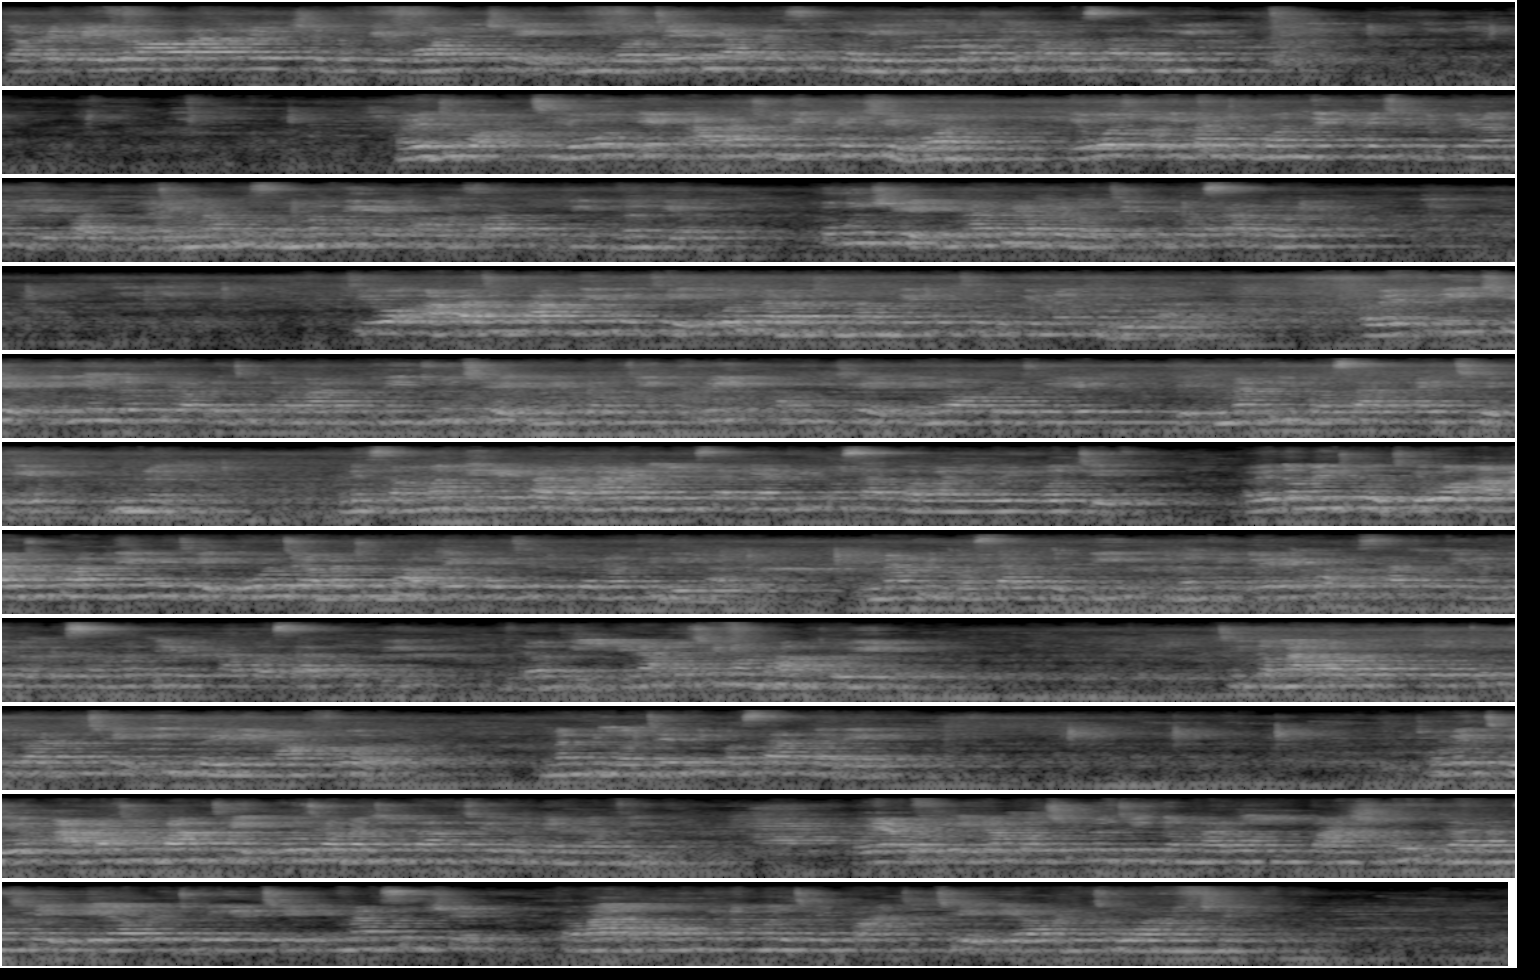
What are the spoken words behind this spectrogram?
તો આપણે પહેલો આકાર કયો છે તો કે વન છે એની વચ્ચેથી આપણે શું કરીએ તૂટક રેખા પસાર કરીએ હવે જુઓ, જેવો એક આ બાજુ દેખાય છે વન, એવો જ ઓલી બાજુ વન દેખાય છે તો કે નથી દેખાતું. તો એમાંથી સંમતિ રેખા પસાર થતી નથી હવે. ટુ છે? એમાંથી આપણે વચ્ચેથી પસાર કરીએ. જેવો આ બાજુ ભાગ દેખાય છે, એવો જ આ બાજુ ભાગ દેખાય છે તો કે નથી દેખાતો. હવે થ્રી છે, એની ત્રીજું છે, એની અંદર જે અંક છે, એનો આપણે જોઈએ કે પસાર થાય છે કે નહીં અને સંમતિ રેખા તમારે હંમેશા ક્યાંથી પસાર કરવાની હોય વચ્ચે. હવે તમે જુઓ, જેવો આ બાજુ ભાગ દેખાય છે, એવો જ આ બાજુ ભાગ દેખાય છે તો નથી દેખાતો. એમાંથી પસાર થતી નથી. કઈ રેખા પસાર થતી નથી તો કે સંમતિ રેખા પસાર થતી નથી એના પછીનો ભાગ જોઈએ જે તમારો આપણે ચોથું ઉદાહરણ છે એ જોઈને એમાં ફોર એમાંથી વચ્ચેથી પસાર કરીએ હવે જે આ બાજુ ભાગ છે એવો જ આ બાજુ ભાગ છે તો કે નથી હવે આપણે એના પછીનું જે તમારું પાંચમું ઉદાહરણ છે એ આપણે જોઈએ છે એમાં શું છે તમારો અંક નંબર જે પાંચ છે એ આપણે જોવાનું છે.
